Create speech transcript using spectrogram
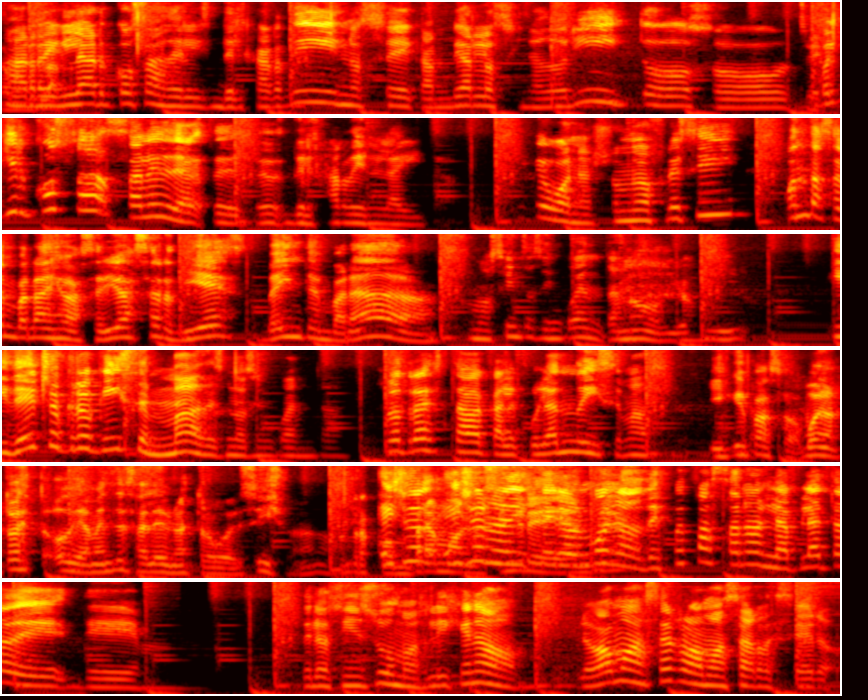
Arreglar cosas del, del jardín, no sé, cambiar los inodoritos o Sí. cualquier cosa sale de- de- de- del jardín la guita. Así que bueno, yo me ofrecí ¿Cuántas empanadas iba a hacer? ¿Iba a ser 10, 20 empanadas? como 150. No, Dios mío. Y de hecho creo que hice más de 150. Yo otra vez estaba calculando y hice más. ¿Y qué pasó? Bueno, todo esto obviamente sale de nuestro bolsillo, ¿no? Nosotros Ellos, ellos los nos dijeron, bueno, después pasanos la plata de, de- de los insumos. Le dije, no, lo vamos a hacer, lo vamos a hacer de cero.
